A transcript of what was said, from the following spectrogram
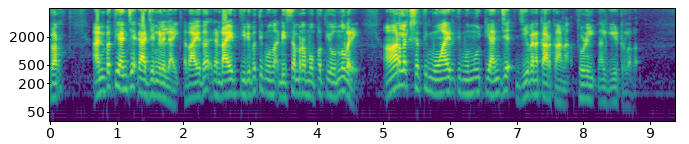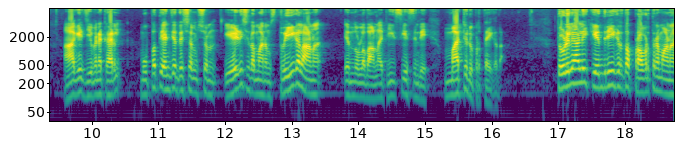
ഇവർ അൻപത്തിയഞ്ച് രാജ്യങ്ങളിലായി. അതായത് രണ്ടായിരത്തി ഇരുപത്തി മൂന്ന് ഡിസംബർ മുപ്പത്തി ഒന്ന് വരെ ആറ് ലക്ഷത്തി മൂവായിരത്തി മുന്നൂറ്റി അഞ്ച് ജീവനക്കാർക്കാണ് തൊഴിൽ നൽകിയിട്ടുള്ളത്. ആകെ ജീവനക്കാരിൽ മുപ്പത്തിയഞ്ച് ദശാംശം ഏഴ് ശതമാനം സ്ത്രീകളാണ് എന്നുള്ളതാണ് ടി സി എസിന്റെ മറ്റൊരു പ്രത്യേകത. തൊഴിലാളി കേന്ദ്രീകൃത പ്രവർത്തനമാണ്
